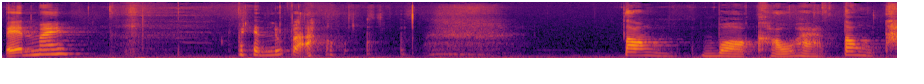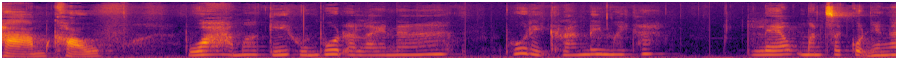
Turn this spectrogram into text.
เป็นไหม เป็นหรือเปล่า ต้องบอกเขาค่ะ ต้องถามเขา ว่าเมื่อกี้คุณพูดอะไรนะ พูดอีกครั้งได้ไหมคะแล้วมันสะกดยังไง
